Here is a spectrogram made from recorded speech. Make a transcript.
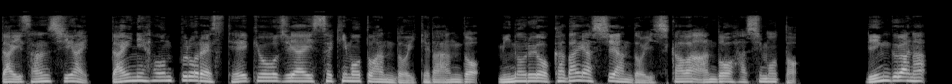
第3試合、大日本プロレス提供試合関本池田ミノル岡林石川橋本。リングアナ、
